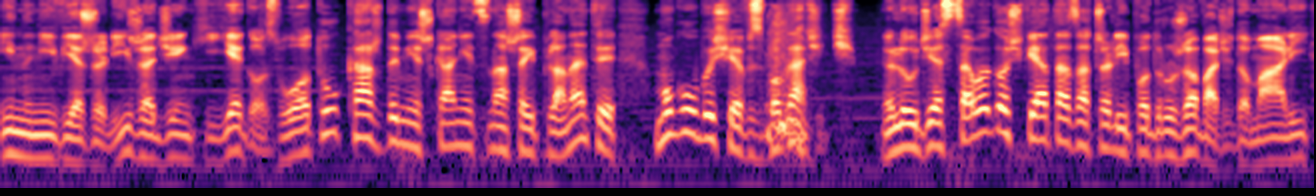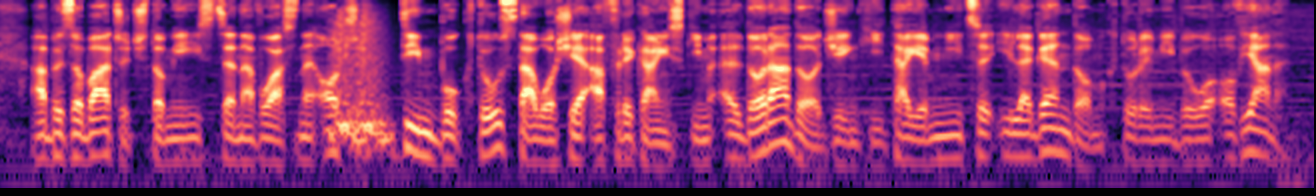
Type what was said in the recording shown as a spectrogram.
Inni wierzyli, że dzięki jego złotu każdy mieszkaniec naszej planety mógłby się wzbogacić. Ludzie z całego świata zaczęli podróżować do Mali, aby zobaczyć to miejsce na własne oczy. Timbuktu stało się afrykańskim Eldorado dzięki tajemnicy i legendom, którymi było owiane.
